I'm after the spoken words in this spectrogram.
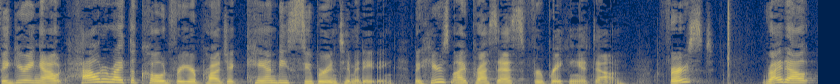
Figuring out how to write the code for your project can be super intimidating, but here's my process for breaking it down. First, write out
